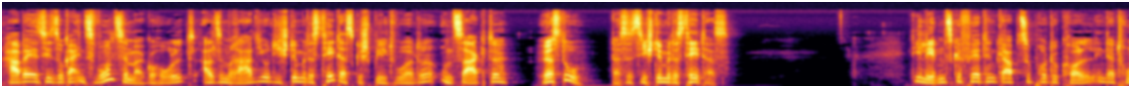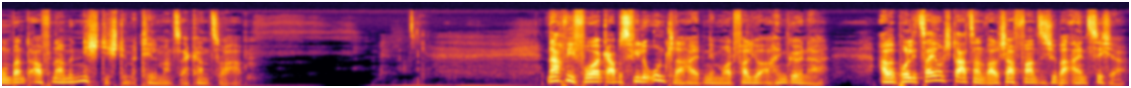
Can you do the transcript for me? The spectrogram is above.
habe er sie sogar ins Wohnzimmer geholt, als im Radio die Stimme des Täters gespielt wurde und sagte, Hörst du, das ist die Stimme des Täters. Die Lebensgefährtin gab zu Protokoll, in der Tonbandaufnahme nicht die Stimme Tillmanns erkannt zu haben. Nach wie vor gab es viele Unklarheiten im Mordfall Joachim Göhner. Aber Polizei und Staatsanwaltschaft waren sich über eins sicher.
